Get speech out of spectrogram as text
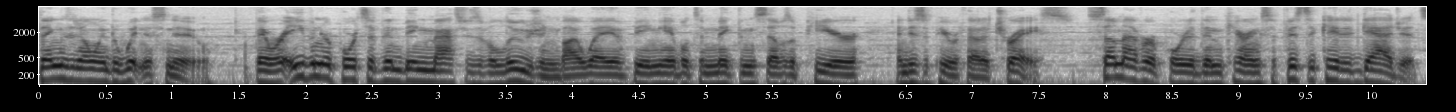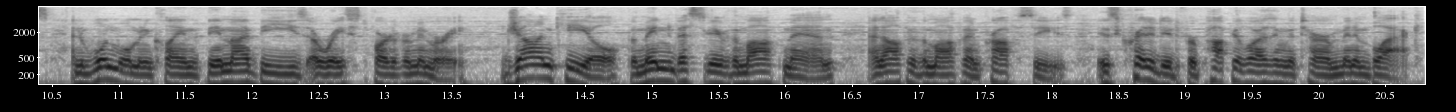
things that only the witness knew. There were even reports of them being masters of illusion by way of being able to make themselves appear and disappear without a trace. Some have reported them carrying sophisticated gadgets, and one woman claimed that the MIBs erased part of her memory. John Keel, the main investigator of the Mothman and author of the Mothman Prophecies, is credited for popularizing the term Men in Black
